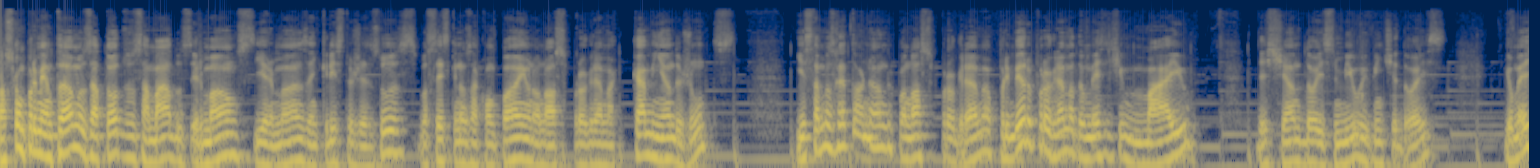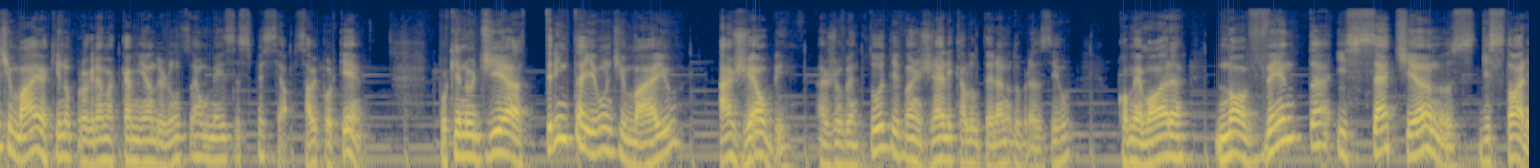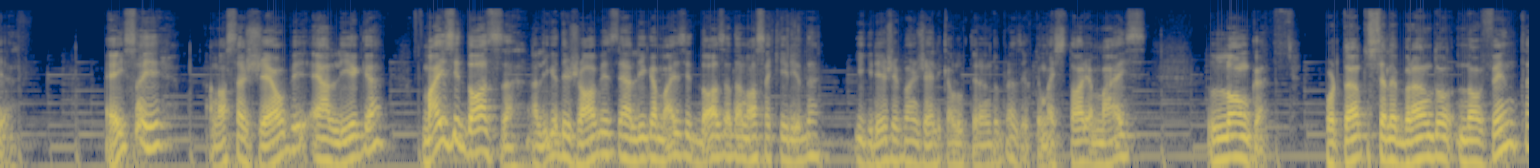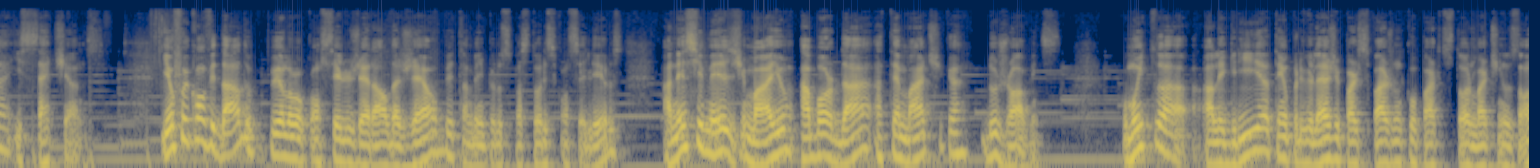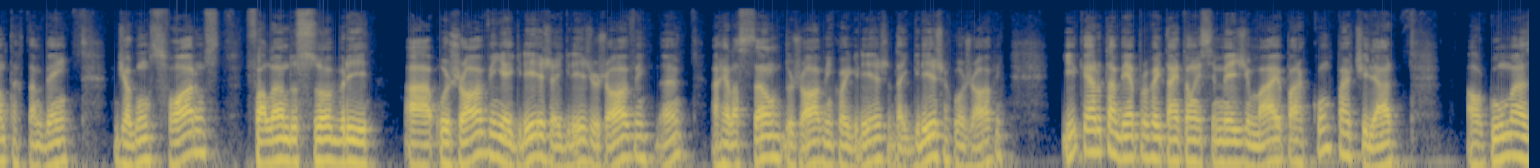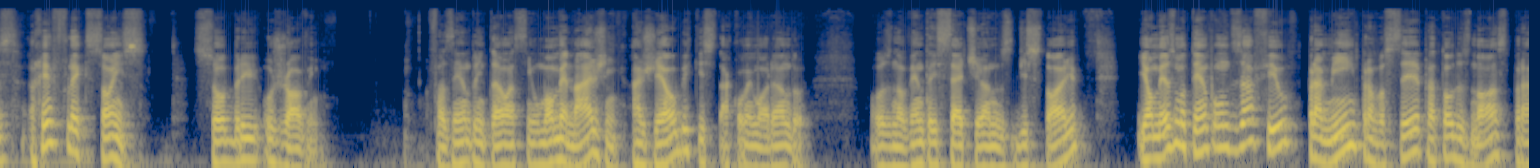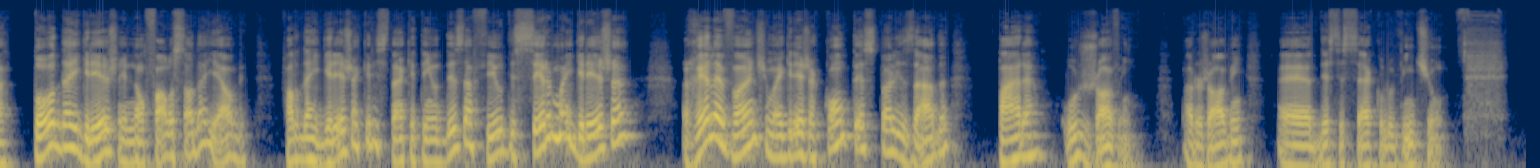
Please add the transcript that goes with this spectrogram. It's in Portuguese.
Nós cumprimentamos a todos os amados irmãos e irmãs em Cristo Jesus, vocês que nos acompanham no nosso programa Caminhando Juntos. E estamos retornando com o nosso programa, o primeiro programa do mês de maio deste ano 2022. E o mês de maio aqui no programa Caminhando Juntos é um mês especial. Sabe por quê? Porque no dia 31 de maio, a GELB, a Juventude Evangélica Luterana do Brasil, comemora 97 anos de história. É isso aí. A nossa GELB é a liga mais idosa. A Liga de Jovens é a liga mais idosa da nossa querida Igreja Evangélica Luterana do Brasil. Tem uma história mais longa. Portanto, celebrando 97 anos. E eu fui convidado pelo Conselho Geral da GELB, também pelos pastores conselheiros, a nesse mês de maio abordar a temática dos jovens. Com muita alegria, tenho o privilégio de participar junto com o pastor Martinho Zonta também de alguns fóruns falando sobre a, o jovem e a igreja, a igreja e o jovem, né? a relação do jovem com a igreja, da igreja com o jovem. E quero também aproveitar então esse mês de maio para compartilhar algumas reflexões sobre o jovem. Fazendo então assim uma homenagem a Gelbe, que está comemorando os 97 anos de história, e ao mesmo tempo um desafio para mim, para você, para todos nós, para toda a igreja, e não falo só da IELB, falo da igreja cristã, que tem o desafio de ser uma igreja relevante, uma igreja contextualizada para o jovem, para o jovem é, desse século 21.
